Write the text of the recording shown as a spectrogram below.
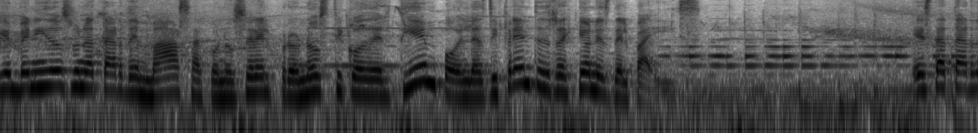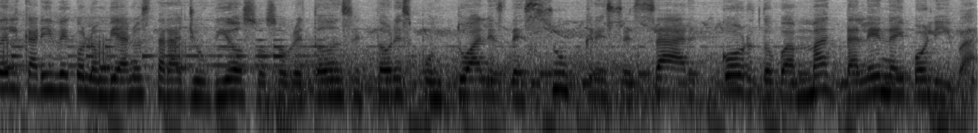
Bienvenidos una tarde más a conocer el pronóstico del tiempo en las diferentes regiones del país. Esta tarde el Caribe colombiano estará lluvioso, sobre todo en sectores puntuales de Sucre, Cesar, Córdoba, Magdalena y Bolívar.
